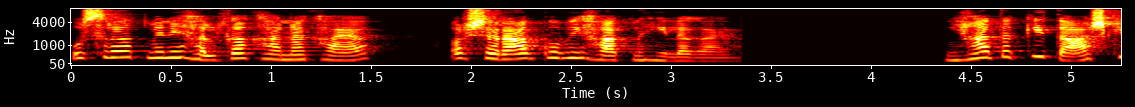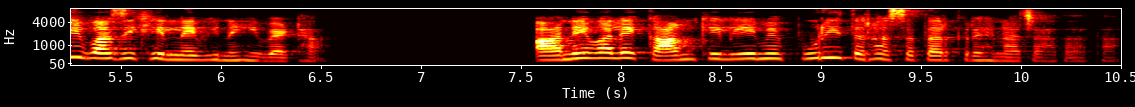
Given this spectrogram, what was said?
उस रात मैंने हल्का खाना खाया और शराब को भी हाथ नहीं लगाया। यहाँ तक कि ताश की बाजी खेलने भी नहीं बैठा। आने वाले काम के लिए मैं पूरी तरह सतर्क रहना चाहता था।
